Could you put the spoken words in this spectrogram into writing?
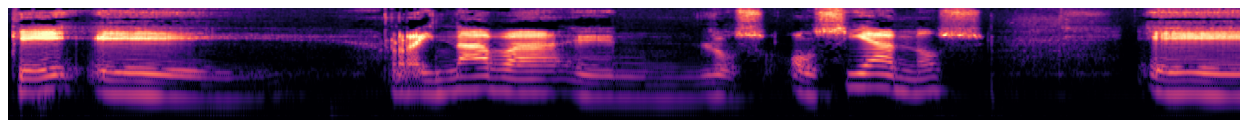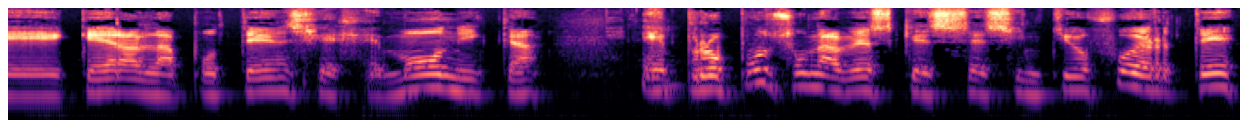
que eh, reinaba en los océanos, eh, que era la potencia hegemónica, eh, propuso una vez que se sintió fuerte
